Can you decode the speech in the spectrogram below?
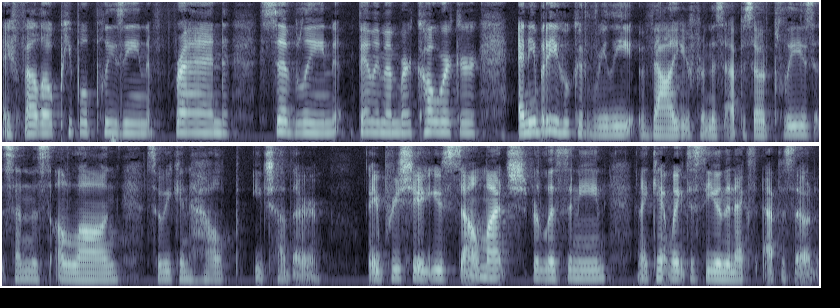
a fellow people pleasing friend, sibling, family member, coworker, anybody who could really value from this episode, please send this along so we can help each other. I appreciate you so much for listening, and I can't wait to see you in the next episode.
